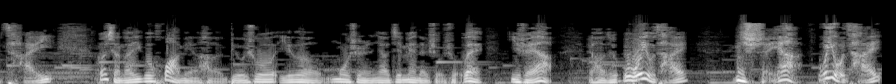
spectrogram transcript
才。刚想到一个画面哈，比如说一个陌生人要见面的时候说：“喂，你谁啊？”然后就我有才，你谁呀？我有才，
